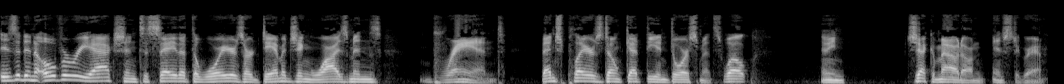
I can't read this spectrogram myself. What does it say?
is it an overreaction to say that the Warriors are damaging Wiseman's brand? Bench players don't get the endorsements. Well, I mean, check him out on Instagram.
